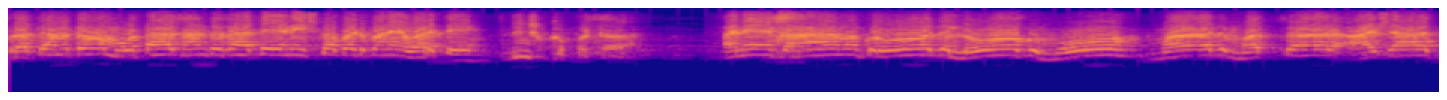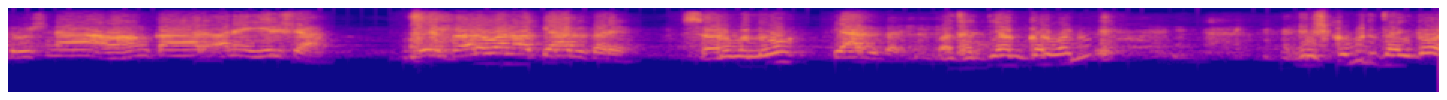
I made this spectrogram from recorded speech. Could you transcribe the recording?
પ્રથમ તો મોટા સંત સાથે નિષ્કપટપણે વર્તે. નિષ્કપટા અને કામ ક્રોધ લોભ મોહ મદ મત્સર આશા તૃષ્ણા અહંકાર અને ઈર્ષા એ સર્વનો ત્યાગ કરે. સર્વ નો ત્યાગ કરે. પાછા ત્યાગ કરવાનો? નિષ્કપટ થાય તો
